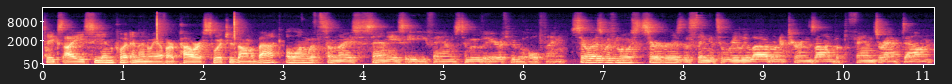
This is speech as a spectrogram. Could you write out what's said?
takes IEC input, and then we have our power switches on the back, along with some nice SAN-ACE 80 fans to move air through the whole thing. So as with most servers, this thing gets really loud when it turns on, but the fans ramp down.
